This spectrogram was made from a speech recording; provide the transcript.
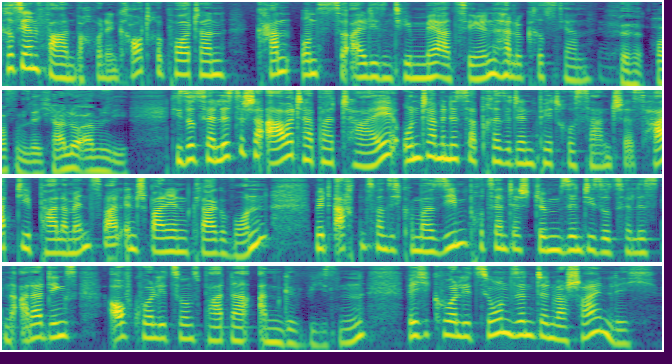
Christian Fahrenbach von den Krautreportern kann uns zu all diesen Themen mehr erzählen. Hallo Christian. Hoffentlich. Hallo Amelie. Die Sozialistische Arbeiterpartei unter Ministerpräsident Pedro Sanchez hat die Parlamentswahl in Spanien klar gewonnen. Mit 28,7 Prozent der Stimmen sind die Sozialisten allerdings auf Koalitionspartner angewiesen. Welche Koalitionen sind denn wahrscheinlich?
